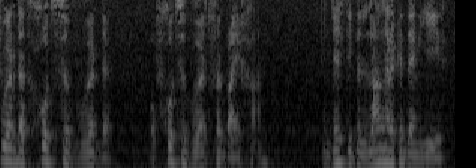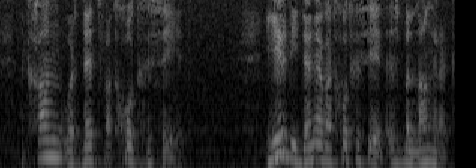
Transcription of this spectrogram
voordat God se woorde of God se woord verbygaan. En dis die belangrike ding hier. Dit gaan oor dit wat God gesê het. Hierdie dinge wat God gesê het is belangrik.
